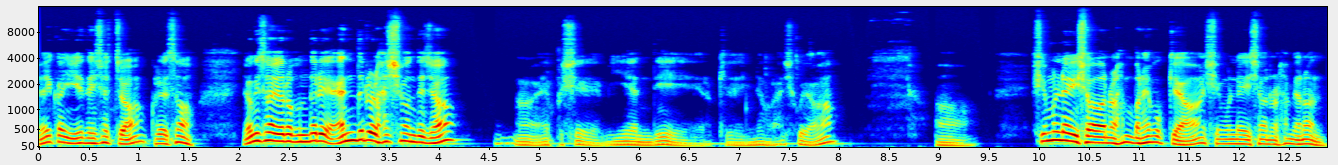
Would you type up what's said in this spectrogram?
여기까지 이해되셨죠? 그래서 여기서 여러분들이 AND를 하시면 되죠? 어, FC, END 이렇게 입력을 하시고요. 어, 시뮬레이션을 한번 해볼게요. 시뮬레이션을 하면은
